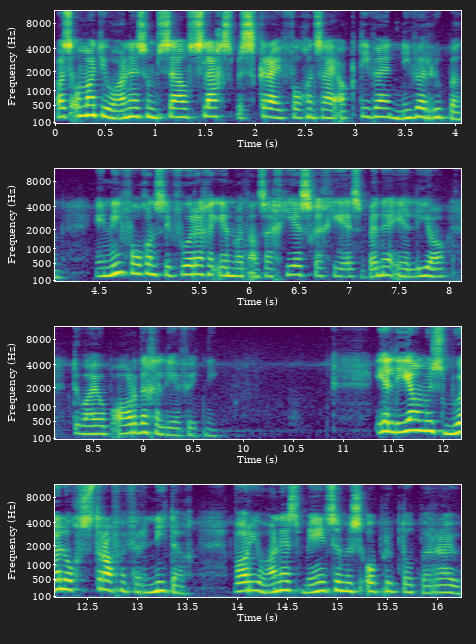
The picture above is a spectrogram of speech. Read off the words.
was omdat Johannes homself slechts beskryf volgens sy actieve nieuwe roeping en nie volgens die vorige een wat aan sy gees gegee is binnen Elia toe hy op aarde geleef het nie. Elia moes moeloog straf en vernietig, waar Johannes mense moes oproep tot berou,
